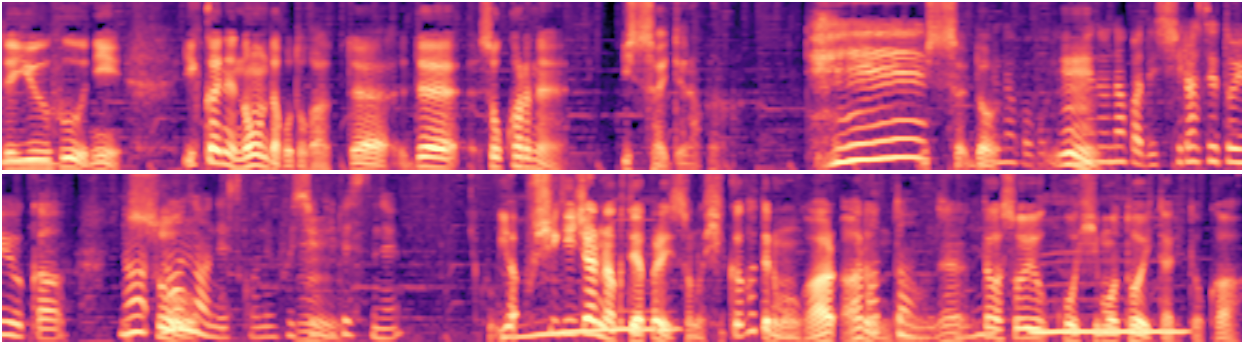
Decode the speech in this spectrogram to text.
ていうふうに一回ね飲んだことがあってでそこからね一切出なくなるへえなんか夢の中で知らせというか、う。なんなんですかね？不思議ですね、いや不思議じゃなくてやっぱりその引っかかってるものがああるんだろうね。ね。だからそういうこう紐解いたりとか、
